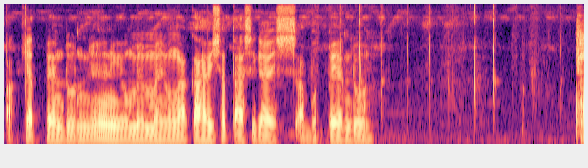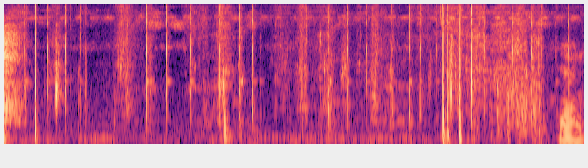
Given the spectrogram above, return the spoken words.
Pakyat pa yan doon. Yan yung may, may mga kahoy sa taas guys. Abot pa yan doon. Yan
